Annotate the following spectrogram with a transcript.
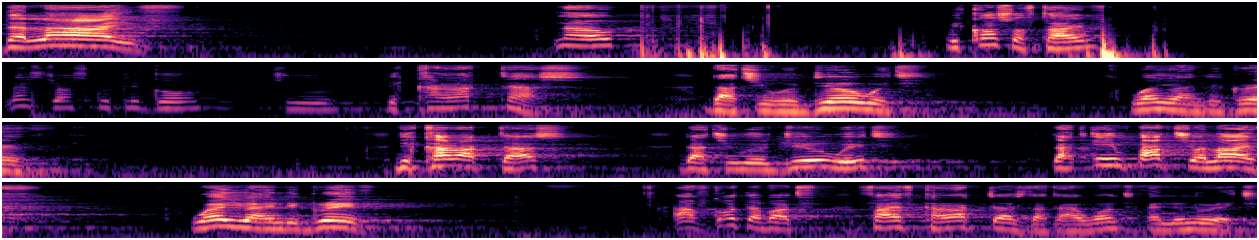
the life. Now, because of time, let's just quickly go to the characters that you will deal with when you are in the grave. The characters that you will deal with that impact your life when you are in the grave. I've got about five characters that I want to enumerate.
